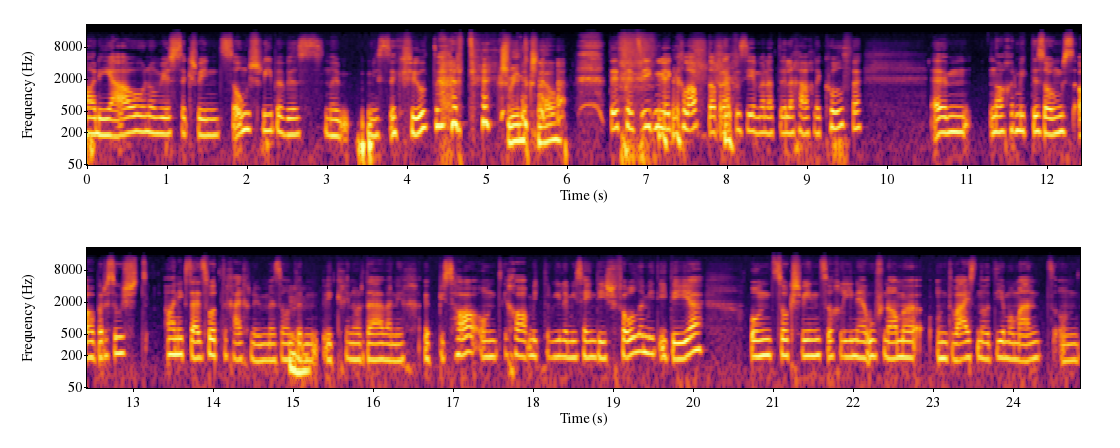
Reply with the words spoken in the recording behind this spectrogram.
habe ich auch noch müssen geschwind Songs schreiben, weil es nicht müssen gefüllt werden. Geschwind, schnell. Dort hat es irgendwie geklappt, aber eben, sie haben mir natürlich auch ein bisschen geholfen. Ähm, nachher mit den Songs, aber sonst habe ich gesagt, das wollte ich eigentlich nicht mehr, sondern wirklich nur da, wenn ich etwas habe. Und ich habe mittlerweile, mein Handy ist voll mit Ideen und so geschwind so kleine Aufnahmen und weiss noch die Moment und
